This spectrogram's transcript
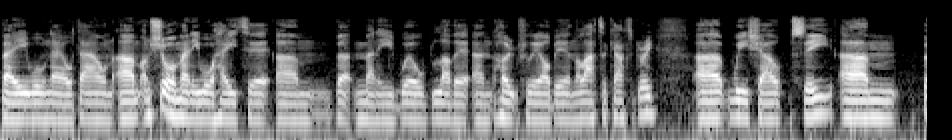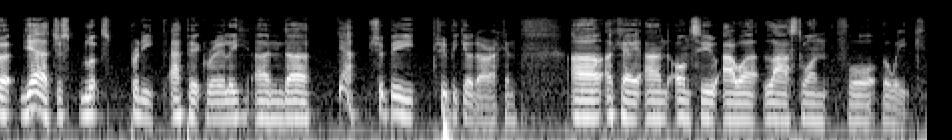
Bay will nail down. Um, I'm sure many will hate it, um, but many will love it, and hopefully I'll be in the latter category. Uh, we shall see. Um, but yeah, just looks pretty epic, really, and uh, yeah, should be should be good, I reckon. Uh, okay, and on to our last one for the week.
